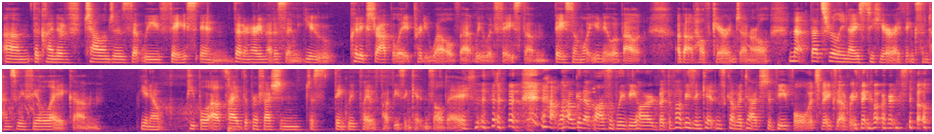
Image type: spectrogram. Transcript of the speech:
um, the kind of challenges that we face in veterinary medicine, you could extrapolate pretty well that we would face them based on what you knew about about healthcare in general. And that that's really nice to hear. I think sometimes we feel like um, you know people outside the profession just think we play with puppies and kittens all day. how, how could that possibly be hard? But the puppies and kittens come attached to people, which makes everything hard. So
